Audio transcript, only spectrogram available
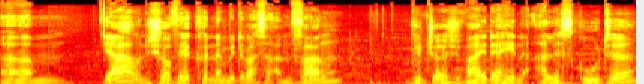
Ähm, ja, und ich hoffe, ihr könnt damit was anfangen. Ich wünsche euch weiterhin alles Gute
